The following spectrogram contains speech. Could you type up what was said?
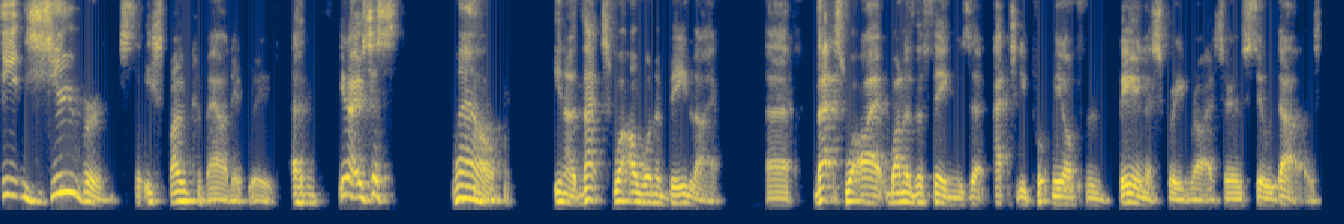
the exuberance that he spoke about it with, and you know, it's just, wow, you know, that's what I want to be like. Uh, that's what I, one of the things that actually put me off of being a screenwriter and still does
